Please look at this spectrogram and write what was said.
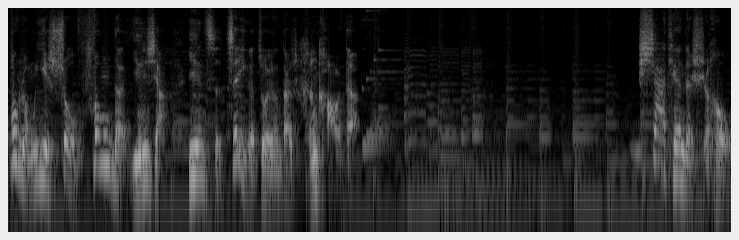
不容易受风的影响，因此这个作用倒是很好的。夏天的时候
